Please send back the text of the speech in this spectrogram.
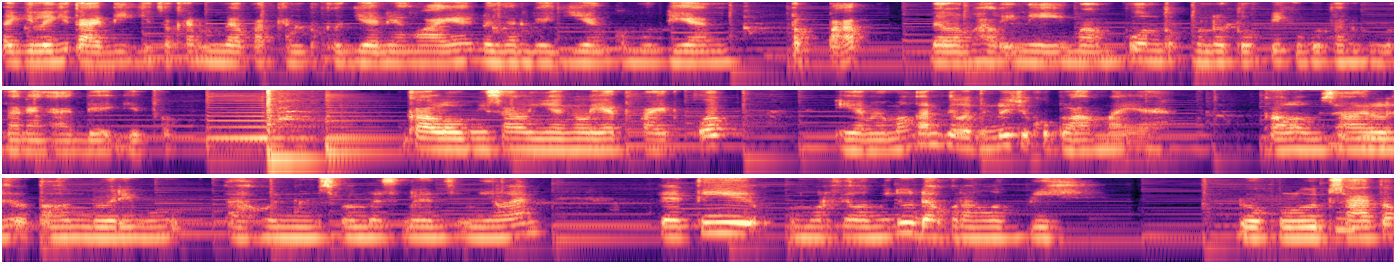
lagi-lagi tadi gitu kan mendapatkan pekerjaan yang layak dengan gaji yang kemudian tepat dalam hal ini mampu untuk menutupi kebutuhan-kebutuhan yang ada gitu. Kalau misalnya ngelihat Fight Club, ya memang kan film itu cukup lama ya. Kalau misalnya dari tahun 2000 tahun 1999 berarti umur film itu udah kurang lebih 21 atau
